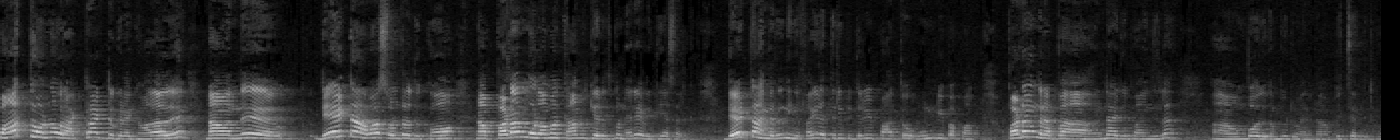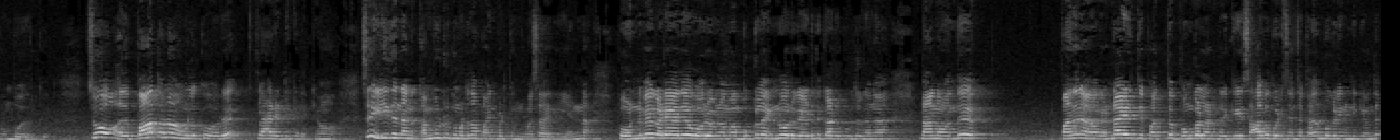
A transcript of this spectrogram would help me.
பார்த்தோன்னா ஒரு அட்ராக்டிவ் கிடைக்கும். அதாவது நான் வந்து டேட்டாவாக சொல்கிறதுக்கும் நான் படம் மூலமாக காமிக்கிறதுக்கும் நிறைய வித்தியாசம் இருக்குது டேட்டாங்கிறது நீங்கள் ஃபைலை திருப்பி திருப்பி பார்த்து உன்னிப்பாக பார்க்க படங்கிறப்ப ரெண்டாயிரத்தி பதினஞ்சில் ஒம்பது கம்ப்யூட்டர் வாங்கியிருக்காங்க. பிக்சர் ஒம்பது இருக்குது ஸோ அது பார்த்தோன்னா உங்களுக்கு ஒரு கிளாரிட்டி கிடைக்கும். சரி இது நாங்கள் கம்ப்யூட்டருக்கு மட்டும் தான் பயன்படுத்த முடியுமா சார் நீங்கள் என்ன? இப்போ ஒன்றுமே கிடையாது. ஒரு நம்ம புக்கில் இன்னொரு எடுத்துக்காட்டு கொடுத்துருக்காங்க. நாங்கள் வந்து பதினா ரெண்டாயிரத்தி பத்து பொங்கல் அன்றைக்கு சாகுபடி செஞ்ச கரும்புகளின் இன்றைக்கி வந்து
